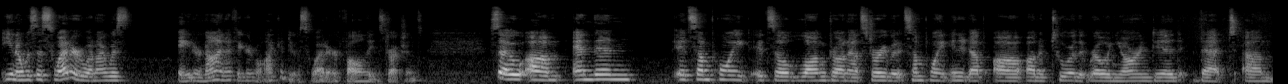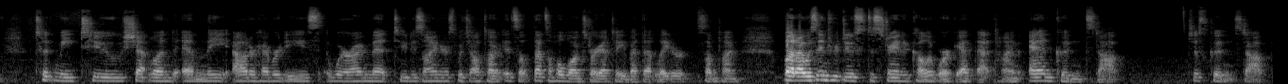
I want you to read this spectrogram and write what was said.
You know, was a sweater when I was eight or nine. I figured, well, I could do a sweater, follow the instructions. So, um, and then at some point, it's a long drawn out story, but at some point ended up uh, on a tour that Rowan Yarn did that um, took me to Shetland and the Outer Hebrides, where I met two designers, which I'll talk. It's a, that's a whole long story. I'll tell you about that later sometime. But I was introduced to stranded color work at that time and couldn't stop, just couldn't stop,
